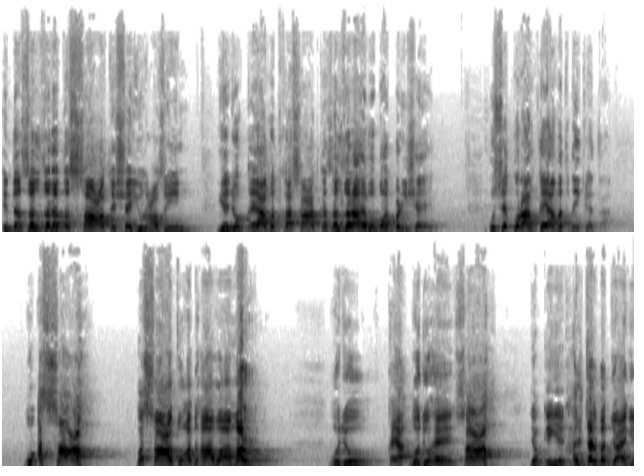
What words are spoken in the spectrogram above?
ان زلزلہ سات شعی عظیم، یہ جو قیامت کا ساتھ کا زلزلہ ہے وہ بہت بڑی شے ہے۔ اسے قرآن قیامت نہیں کہتا۔ وہ و سات و ادھا و امر، وہ جو وہ جو ہے ساہ جبکہ یہ ہلچل بچ جائے گی،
